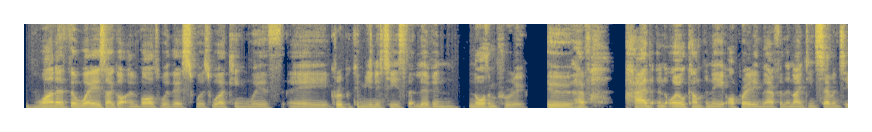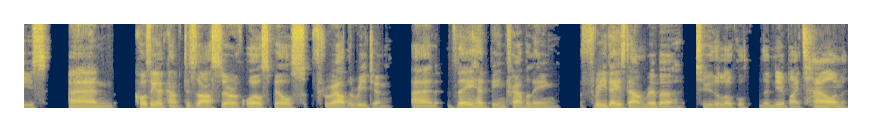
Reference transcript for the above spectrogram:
One of the ways I got involved with this was working with a group of communities that live in northern Peru who have had an oil company operating there from the 1970s and causing a kind of disaster of oil spills throughout the region. And they had been traveling three days downriver to the local, the nearby town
